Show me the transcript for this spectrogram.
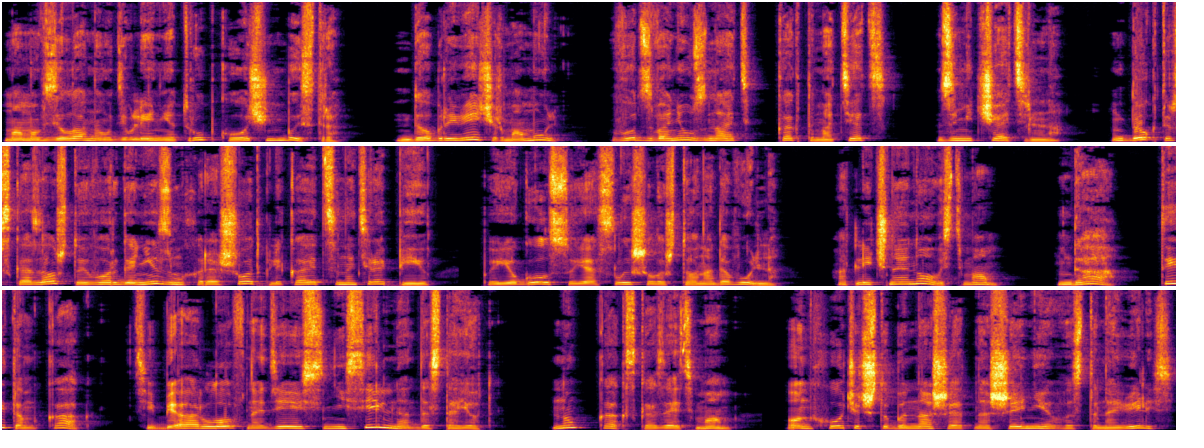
Мама взяла на удивление трубку очень быстро. «Добрый вечер, мамуль. Вот звоню узнать, как там отец». «Замечательно». Доктор сказал, что его организм хорошо откликается на терапию. По ее голосу я слышала, что она довольна. «Отличная новость, мам». «Да, ты там как? Тебя Орлов, надеюсь, не сильно достает?» Ну, как сказать, мам, он хочет, чтобы наши отношения восстановились.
